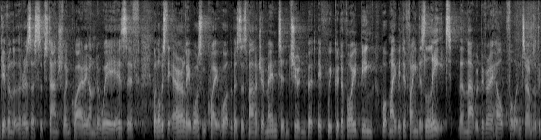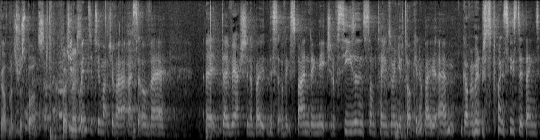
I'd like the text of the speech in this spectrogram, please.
given that there is a substantial inquiry underway, is if, well, obviously early wasn't quite what the business manager meant in June, but if we could avoid being what might be defined as late, then that would be very helpful in terms of the government's response. Do you pointed too much of a, a sort of... Uh, uh, diversion about the sort of expanding nature of seasons sometimes when you're talking about um, government responses to things.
